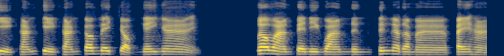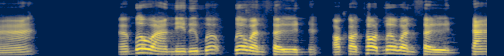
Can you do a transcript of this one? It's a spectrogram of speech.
กี่ครั้งกี่ครั้งก็ไม่จบง่าย ๆ เมื่อวานเป็นอีกวันหนึ่งซึ่งอาตมาไปหาเมื่อวานนี้หรือเมื่อเมื่อวันซืนอขอโทษเมื่อวันซืนใช่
